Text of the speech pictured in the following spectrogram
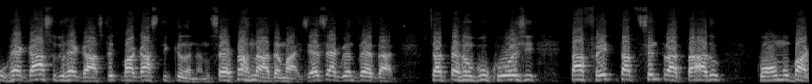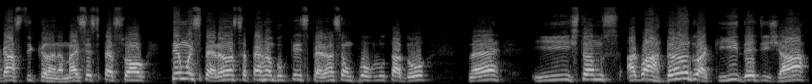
o regaço do regaço, feito bagaço de cana, não serve para nada mais. Essa é a grande verdade. O Estado de Pernambuco hoje está tá sendo tratado como bagaço de cana, mas esse pessoal tem uma esperança, Pernambuco tem esperança, é um povo lutador, né? E estamos aguardando aqui, desde já,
